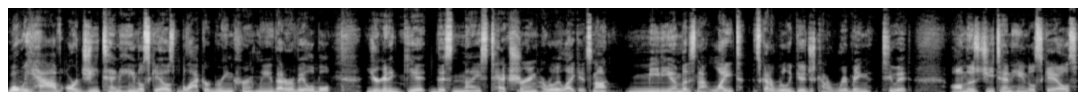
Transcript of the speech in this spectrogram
what we have are G10 handle scales, black or green currently, that are available. You're gonna get this nice texturing. I really like it. It's not medium, but it's not light. It's got a really good just kind of ribbing to it on those G10 handle scales.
